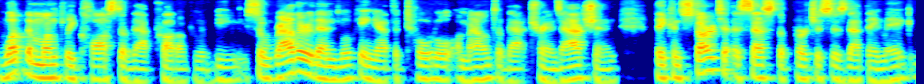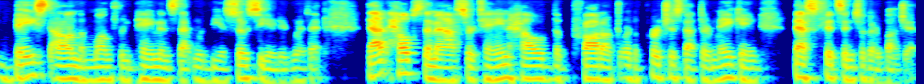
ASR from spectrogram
what the monthly cost of that product would be. So rather than looking at the total amount of that transaction, they can start to assess the purchases that they make based on the monthly payments that would be associated with it. That helps them ascertain how the product or the purchase that they're making best fits into their budget.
